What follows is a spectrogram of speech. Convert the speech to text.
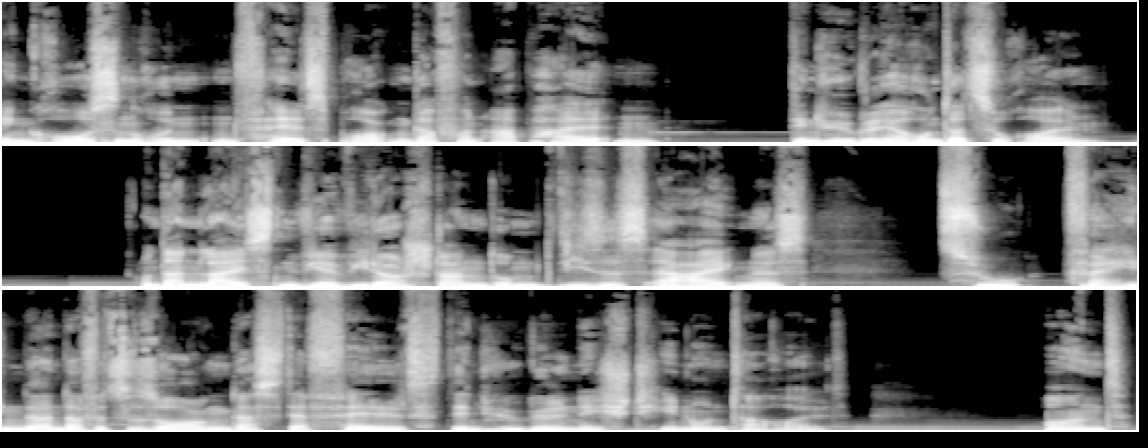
den großen runden Felsbrocken davon abhalten, den Hügel herunterzurollen. Und dann leisten wir Widerstand, um dieses Ereignis zu verhindern, dafür zu sorgen, dass der Fels den Hügel nicht hinunterrollt. Und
